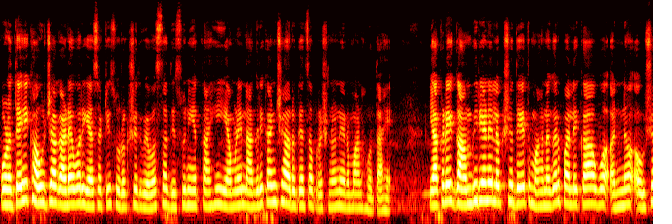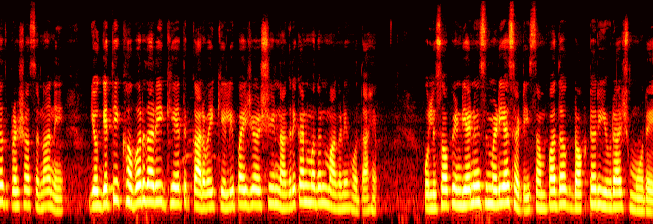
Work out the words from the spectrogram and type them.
कोणत्याही खाऊच्या गाड्यावर यासाठी सुरक्षित व्यवस्था दिसून येत नाही यामुळे नागरिकांच्या आरोग्याचा प्रश्न निर्माण होत आहे. याकडे गांभीर्याने लक्ष देत महानगरपालिका व अन्न औषध प्रशासनाने योग्य ती खबरदारी घेत कारवाई केली पाहिजे अशी नागरिकांमधून मागणी होत आहे. पोलीस ऑफ इंडिया न्यूज मीडियासाठी संपादक डॉक्टर युवराज मोरे.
